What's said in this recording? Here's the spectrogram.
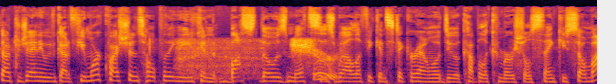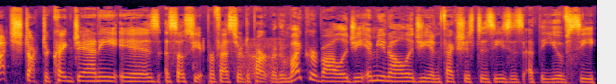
Dr. Jenne, we've got a few more questions. Hopefully, you can bust those myths sure. as well. If you can stick around, we'll do a couple of commercials. Thank you so much. Dr. Craig Jenne is Associate Professor, Department of Microbiology, Immunology, Infectious Diseases at the U of C,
